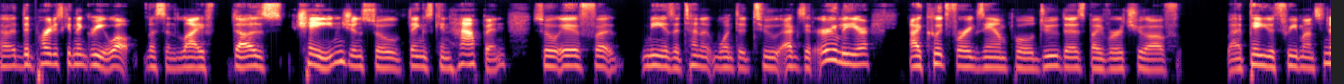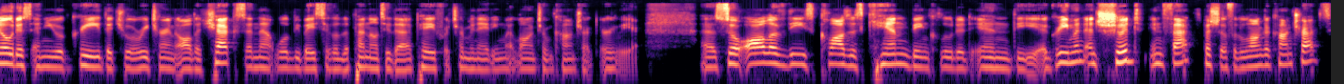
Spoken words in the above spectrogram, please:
uh, the parties can agree well listen life does change and so things can happen so if uh, me as a tenant wanted to exit earlier i could for example do this by virtue of I pay you three months notice and you agree that you will return all the checks and that will be basically the penalty that I pay for terminating my long-term contract earlier. Uh, so all of these clauses can be included in the agreement and should, in fact, especially for the longer contracts.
